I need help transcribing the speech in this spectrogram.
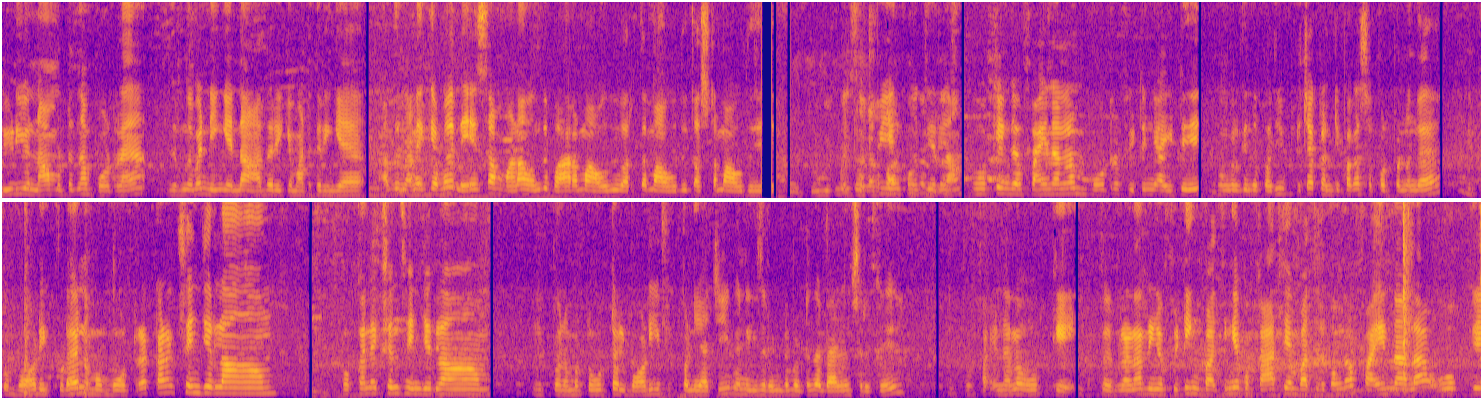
வீடியோ நான் மட்டும்தான் போடுறேன். இருந்த மாதிரி நீங்கள் என்ன ஆதரிக்க மாட்டேங்கிறீங்க? அது நினைக்காம லேசாக மனம் வந்து பாரமாக ஆகுது வருத்தமாக ஆகுது கஷ்டமாகுது தொப்பியும் கோத்திடலாம் ஓகேங்க ஃபைனலாக மோட்ரு ஃபிட்டிங் ஆகிட்டு உங்களுக்கு இந்த பதிவு பிடிச்சா கண்டிப்பாக சப்போர்ட் பண்ணுங்கள் இப்போ பாடி கூட நம்ம மோட்டரை கனெக்ட் செஞ்சிடலாம். இப்போ கனெக்ஷன் செஞ்சிடலாம். இப்போ நம்ம டோட்டல் பாடியை ஃபிட் பண்ணியாச்சு. இப்போ இது ரெண்டு மட்டும்தான் பேலன்ஸ் இருக்குது இப்போ ஃபைனலாக ஓகே இப்போ இவ்வளோ நேரம் நீங்கள் ஃபிட்டிங் பார்த்தீங்க. இப்போ காத்தியம் பார்த்துருக்கோங்க. ஃபைனலாக ஓகே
